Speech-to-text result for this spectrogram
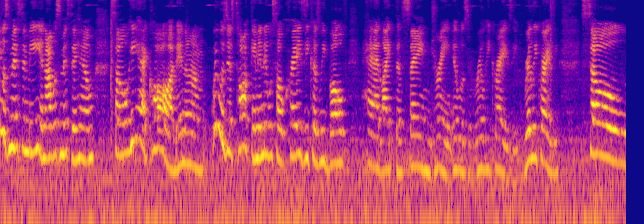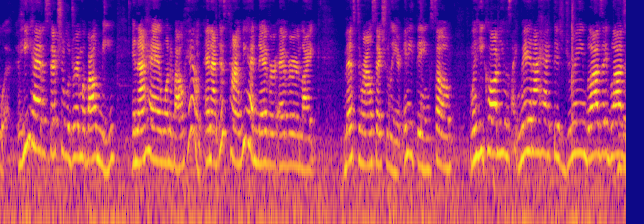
was missing me and I was missing him. So he had called and um, we was just talking, and it was so crazy because we both had like the same dream. It was really crazy, really crazy. So he had a sexual dream about me, and I had one about him. And at this time, we had never ever like messed around sexually or anything. So when he called, he was like, "Man, I had this dream, blase, blase."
